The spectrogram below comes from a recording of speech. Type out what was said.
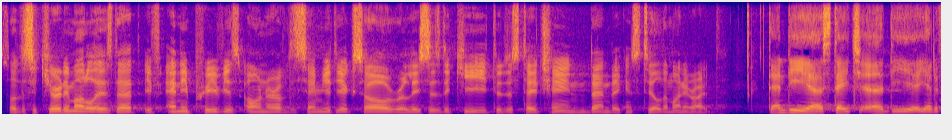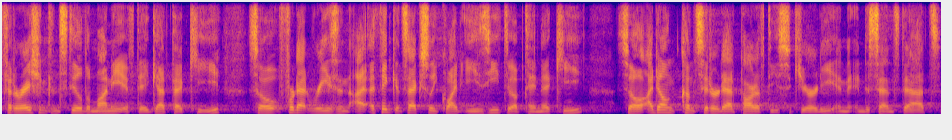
So the security model is that if any previous owner of the same UTXO releases the key to the state chain, then they can steal the money, right? Then the uh, state, uh, the uh, yeah, the federation can steal the money if they get that key. So for that reason, I, I, think it's actually quite easy to obtain that key. So I don't consider that part of the security in, in the sense that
